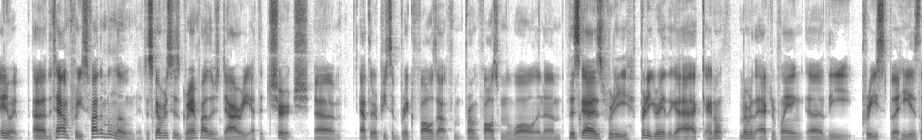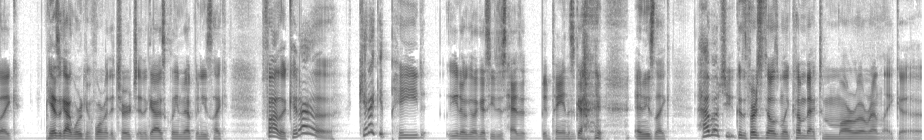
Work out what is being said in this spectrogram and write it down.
anyway, uh, the town priest, Father Malone, discovers his grandfather's diary at the church. Um, after a piece of brick falls out from, from falls from the wall, and um, this guy is pretty pretty great. The guy I, I don't remember the actor playing uh, the priest, but he is like he has a guy working for him at the church, and the guy's cleaning up, and he's like, "Father, can I uh, can I get paid?" You know, I guess he just hasn't been paying this guy, and he's like, "How about you?" Because first he tells him like, "Come back tomorrow around like uh,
